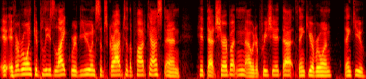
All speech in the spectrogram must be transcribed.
If everyone could please like, review, and subscribe to the podcast and hit that share button, I would appreciate that. Thank you, everyone. Thank you.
